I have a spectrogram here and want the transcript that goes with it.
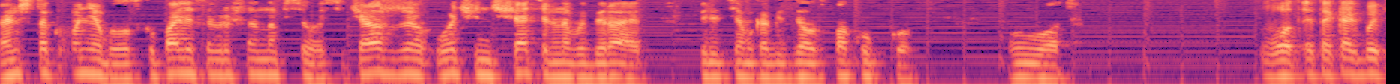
Раньше такого не было, скупали совершенно все. Сейчас же очень тщательно выбирают перед тем, как сделать покупку. Вот. Вот, это как бы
